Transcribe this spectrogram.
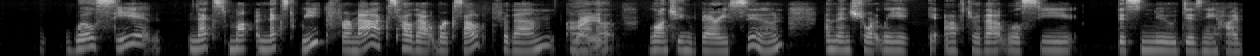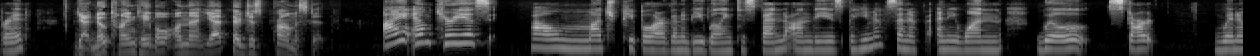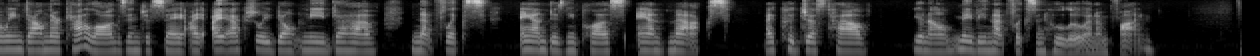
We'll see next mo- next week for Max how that works out for them. Uh, right. Launching very soon, and then shortly after that, we'll see this new Disney hybrid. Yeah, no timetable on that yet. They just promised it. I am curious how much people are going to be willing to spend on these behemoths and if anyone will start winnowing down their catalogs and just say, I, I actually don't need to have Netflix and Disney Plus and Max. I could just have, you know, maybe Netflix and Hulu and I'm fine.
